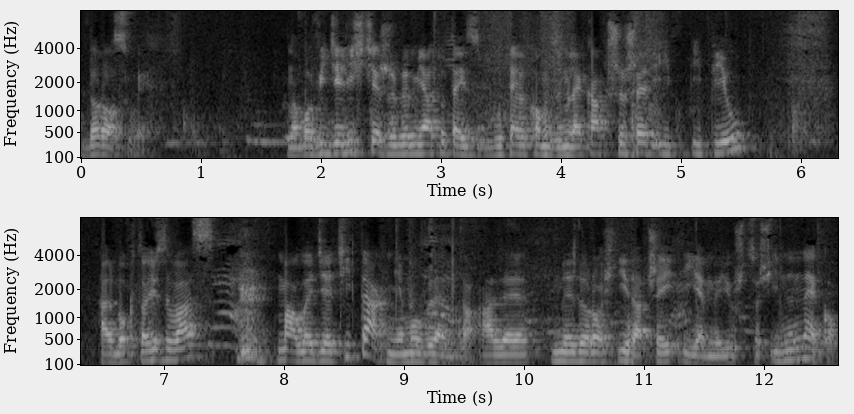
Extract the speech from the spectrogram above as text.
dorosłych. No bo widzieliście, żebym ja tutaj z butelką z mleka przyszedł i, i pił? Albo ktoś z was? Małe dzieci tak, niemowlęta, ale my dorośli raczej jemy już coś innego.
